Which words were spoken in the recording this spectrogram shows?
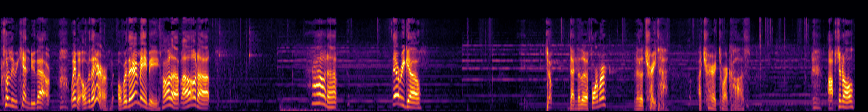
clearly we can't do that. Or, wait a minute, over there, over there maybe. Hold up, hold up, hold up. There we go. Jump. Another former, another traitor, a traitor to our cause. Optional.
